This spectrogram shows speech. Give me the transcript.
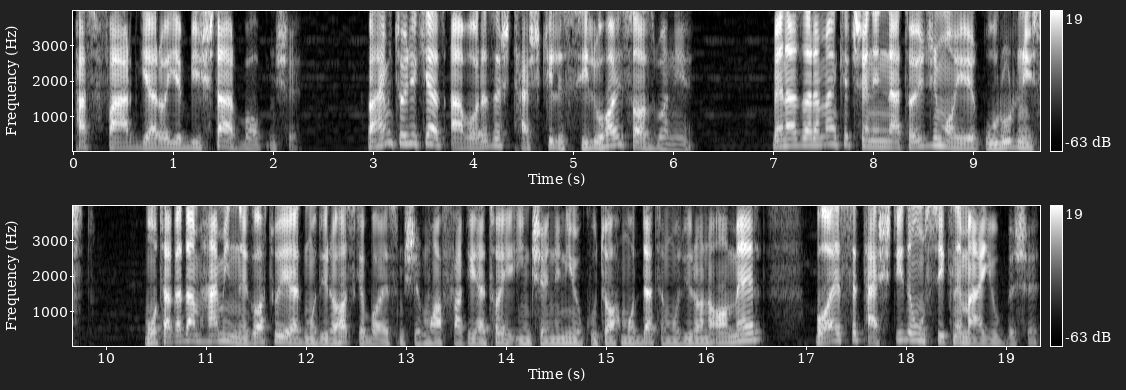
پس فردگرایی بیشتر باب میشه. و همینطور یکی از عوارضش تشکیل سیلوهای سازمانیه به نظر من که چنین نتایجی مایه غرور نیست معتقدم همین نگاه توی هیئت مدیره هاست که باعث میشه موفقیت های این چنینی و کوتاه مدت مدیران عامل باعث تشدید اون سیکل معیوب بشه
